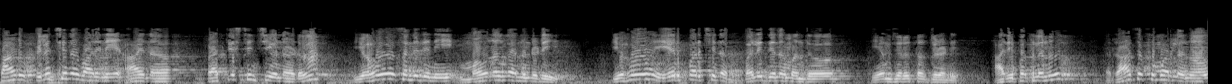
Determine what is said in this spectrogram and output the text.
తాను పిలిచిన వారిని ఆయన ప్రతిష్ఠించి ఉన్నాడు యహోవ సన్నిధిని మౌనంగా నుండి యహోవ ఏర్పరిచిన బలి దినమందు ఏం జరుగుతుందో చూడండి. అధిపతులను రాజకుమారులను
